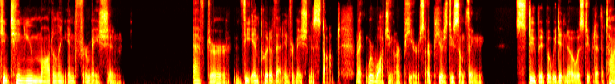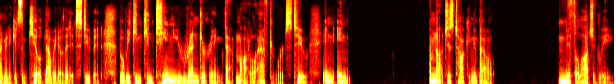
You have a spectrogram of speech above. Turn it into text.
continue modeling information after the input of that information is stopped, right? We're watching our peers. Our peers do something stupid, but we didn't know it was stupid at the time and it gets them killed. Now we know that it's stupid, but we can continue rendering that model afterwards too. In in I'm not just talking about mythologically,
